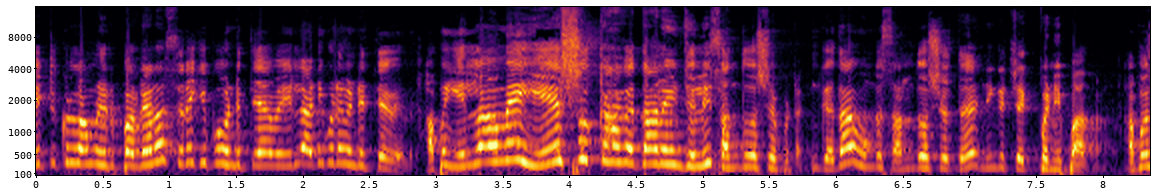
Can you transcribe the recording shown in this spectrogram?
ஏற்றுக்கொள்ளாமல் இருப்பார்கள் ஆனால் சிறைக்கு போக வேண்டிய தேவையில்லை அடிபட வேண்டிய தேவையில்லை. அப்ப எல்லாமே இயேசுக்காக தானே சொல்லி சந்தோஷப்பட்டேன். இங்க தான் உங்க சந்தோஷத்தை நீங்க செக் பண்ணி பார்க்கணும். அப்ப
